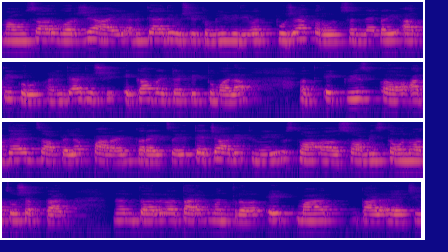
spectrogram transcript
मांसाहार वर्ज्य आहे आणि त्या दिवशी तुम्ही विधिवत पूजा करून संध्याकाळी आरती करून आणि त्या दिवशी एका बैठकीत तुम्हाला एकवीस अध्यायांचं आपल्याला पारायण करायचं आहे त्याच्या आधी तुम्ही स्वा स्वामी स्तवन वाचू शकतात. नंतर तारक मंत्र एक माळ तार याची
